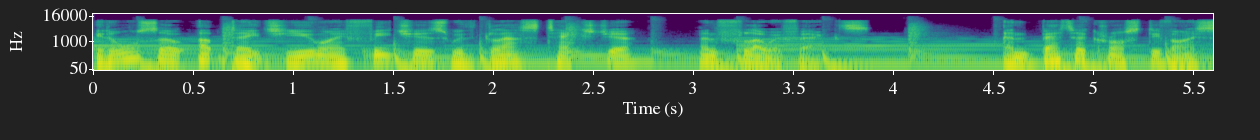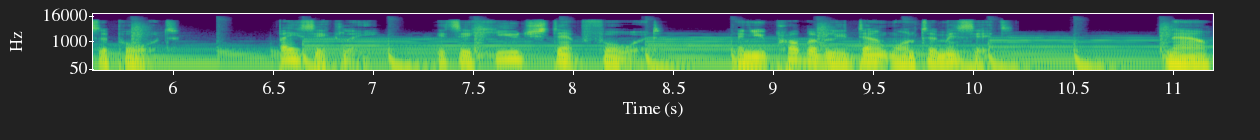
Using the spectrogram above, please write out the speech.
It also updates UI features with glass texture and flow effects, and better cross-device support. Basically, it's a huge step forward, and you probably don't want to miss it. Now,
